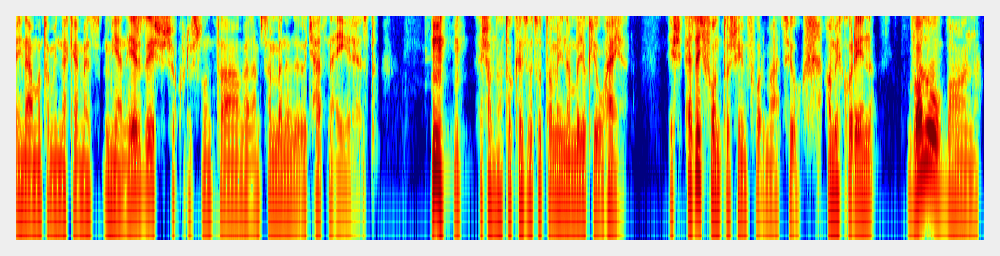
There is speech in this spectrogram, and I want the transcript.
én elmondtam, hogy nekem ez milyen érzés, és akkor azt mondta velem szemben elő, hogy hát ne érezd. és onnantól kezdve tudtam, hogy nem vagyok jó helyen. És ez egy fontos információ. Amikor én valóban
